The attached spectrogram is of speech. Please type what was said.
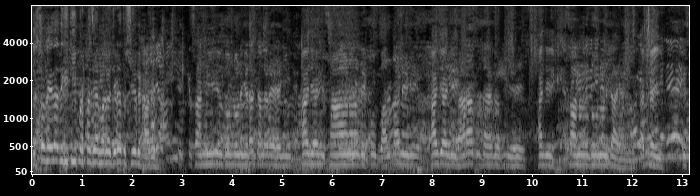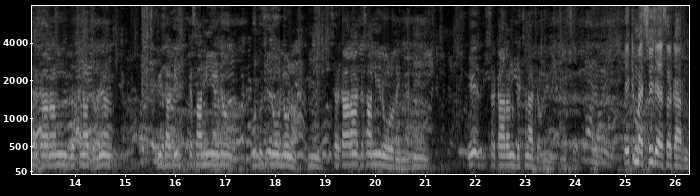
ਦੱਸੋਗੇ ਇਹਦਾ ਦੇਖੀ ਕੀ ਪਰਪਸ ਹੈ? ਮਤਲਬ ਜਿਹੜਾ ਤੁਸੀਂ ਇਹ ਦਿਖਾ ਰਹੇ ਹੋ। ਕਿਸਾਨੀ ਅੰਦੋਲਨ ਜਿਹੜਾ ਚੱਲ ਰਿਹਾ ਹੈ ਜੀ। ਹਾਂਜੀ ਹਾਂਜੀ। ਕਿਸਾਨ ਦੇਖੋ ਬਲਦਾ ਨੇਗੇ। ਹਾਂਜੀ ਹਾਂਜੀ। ਸਾਰਾ ਕੁਝ ਵੀ ਇਹ। ਹਾਂਜੀ। ਕਿਸਾਨ ਅੰਦੋਲਨ ਚ ਆਇਆ ਜੀ। ਅੱਛਾ ਜੀ। ਇਹ ਸਰਕਾਰਾਂ ਨੂੰ ਦੱਸਣਾ ਚਾਹੁੰਦੇ ਆ ਵੀ ਸਾਡੀ ਕਿਸਾਨੀ ਹੈ ਜੋ ਉਹ ਤੁਸੀਂ ਰੋਲੋ ਨਾ ਸਰਕਾਰਾਂ ਕਿਸਾਨੀ ਰੋਲ ਰਹੀਆਂ। ਇਹ ਸਰਕਾਰਾਂ ਨੂੰ ਦੱਸਣਾ ਚਾਹੁੰਦੇ ਆ ਇੱਕ ਮੈਸੇਜ ਹੈ ਸਰਕਾਰ ਨੂੰ।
